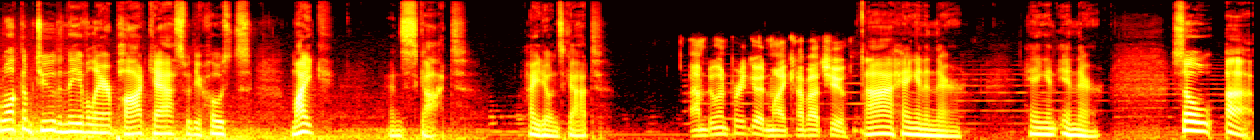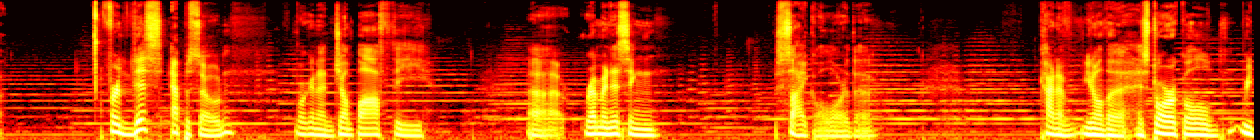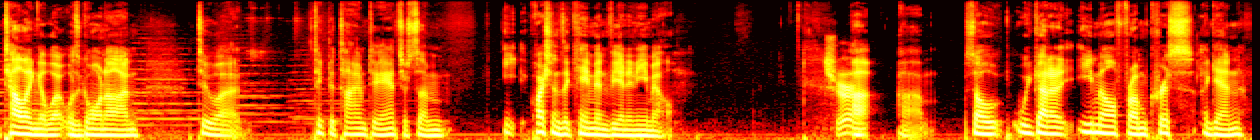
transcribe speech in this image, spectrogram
And welcome to the Naval Air Podcast with your hosts Mike and Scott. How you doing, Scott? I'm doing pretty good, Mike. How about you? Ah, hanging in there, hanging in there. So, uh, for this episode, we're gonna jump off the uh, reminiscing cycle or the kind of you know the historical retelling of what was going on to uh, take the time to answer some e- questions that came in via an email. Sure. Uh, um, so we got an email from Chris again,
